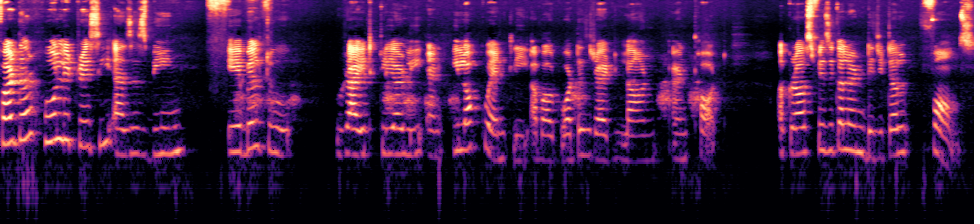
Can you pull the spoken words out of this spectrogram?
Further, whole literacy as is being able to write clearly and eloquently about what is read, learned, and thought across physical and digital forms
